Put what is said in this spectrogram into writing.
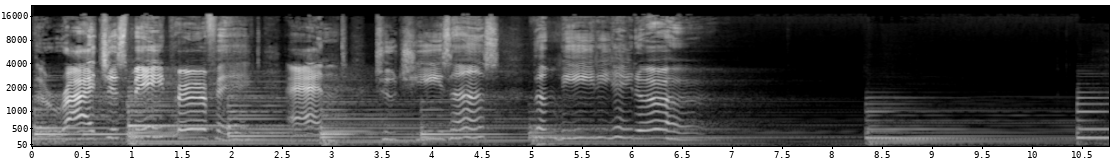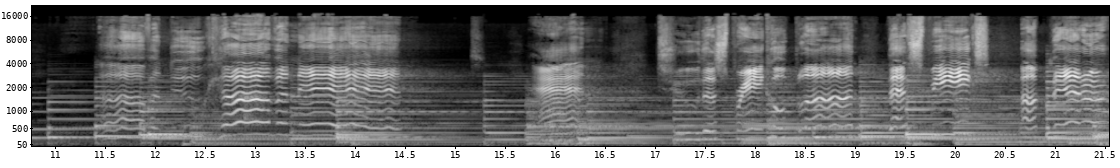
the righteous made perfect and to Jesus the mediator sprinkled blood that speaks a better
